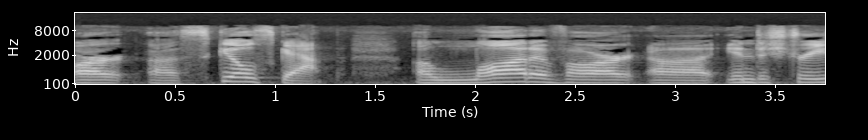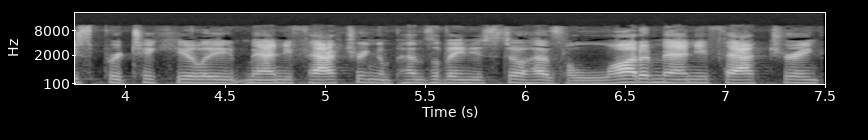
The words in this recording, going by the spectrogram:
our uh, skills gap. A lot of our uh, industries, particularly manufacturing, and Pennsylvania still has a lot of manufacturing,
